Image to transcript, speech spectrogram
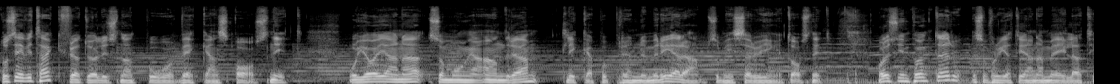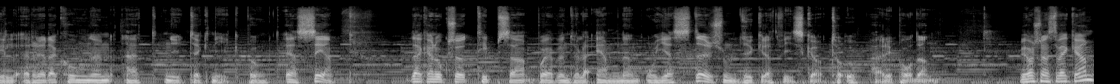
Då säger vi tack för att du har lyssnat på veckans avsnitt. Och gör gärna som många andra klicka på prenumerera så missar du inget avsnitt. Har du synpunkter så får du jättegärna mejla till redaktionen nyteknik.se. Där kan du också tipsa på eventuella ämnen och gäster som du tycker att vi ska ta upp här i podden. Vi hörs nästa vecka.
